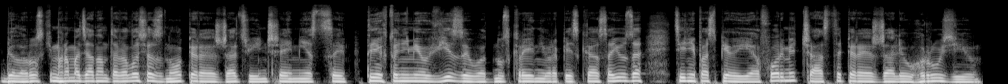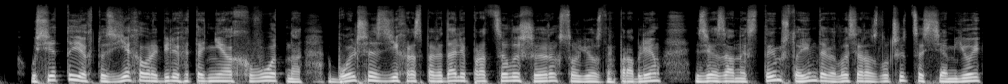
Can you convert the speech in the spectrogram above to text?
беларускім грамадзянам давялося зноў пераязджаць у іншыя месцы. Тыя, хто не меў візы ў адну з краін еўрапейскага саюза ці не паспеў яе аформіць часта пераязджалі ў грузію Усе тыя, хто з'ехаў, рабілі гэта неахвотна. Большасць з іх распавядалі пра цэлы шэраг сур'ёзных праблем, звязаных з тым, што ім давялося разлучыцца з сям'ёй,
